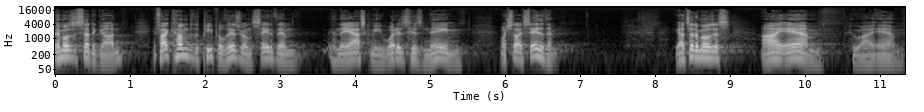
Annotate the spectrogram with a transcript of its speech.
Then Moses said to God, If I come to the people of Israel and say to them, and they ask me, What is his name? What shall I say to them? God said to Moses, I am who I am.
